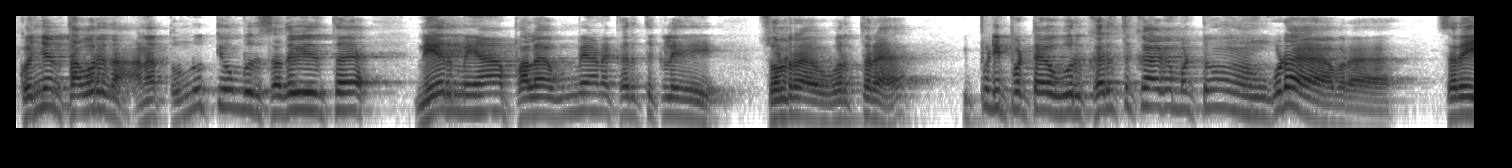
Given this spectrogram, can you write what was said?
கொஞ்சம் தவறு தான் ஆனால் தொண்ணூற்றி ஒன்பது சதவீதத்தை நேர்மையாக பல உண்மையான கருத்துக்களை சொல்கிற ஒருத்தரை இப்படிப்பட்ட ஒரு கருத்துக்காக மட்டும் கூட அவரை சிறை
